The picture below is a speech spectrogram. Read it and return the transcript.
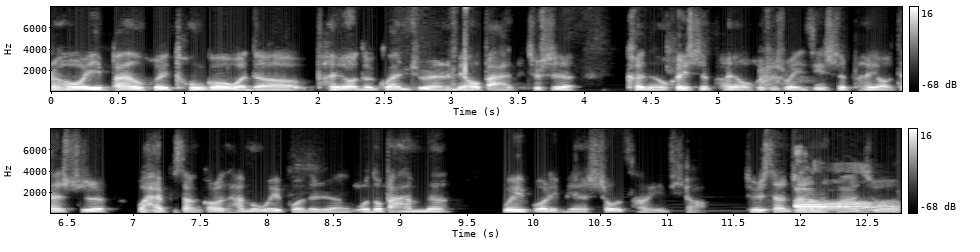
然后我一般会通过我的朋友的关注人里面，我把就是可能会是朋友，或者说已经是朋友，但是我还不想告诉他们微博的人，我都把他们的微博里面收藏一条。就是像这样的话，就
